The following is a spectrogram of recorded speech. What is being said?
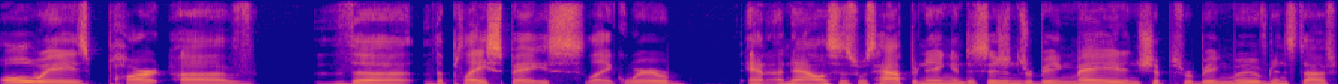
always part of the the play space, like where analysis was happening and decisions were being made and ships were being moved and stuff.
